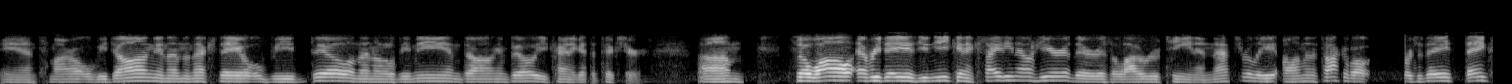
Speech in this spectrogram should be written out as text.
and tomorrow it will be Dong, and then the next day it will be Bill, and then it'll be me and Dong and Bill. You kind of get the picture. Um, so while every day is unique and exciting out here, there is a lot of routine, and that's really all I'm going to talk about for today. Thanks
